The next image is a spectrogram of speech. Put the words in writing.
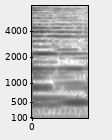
Bye.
